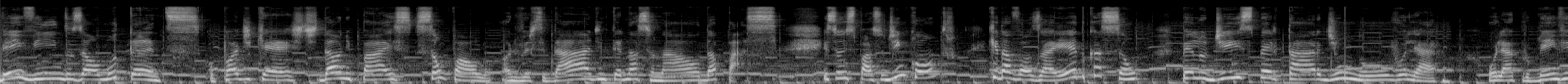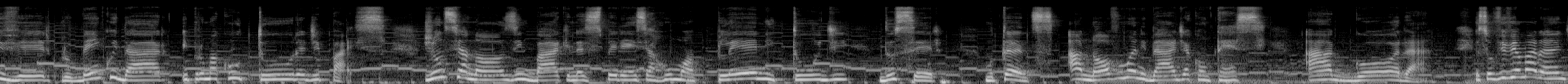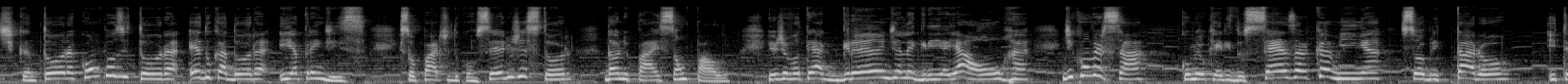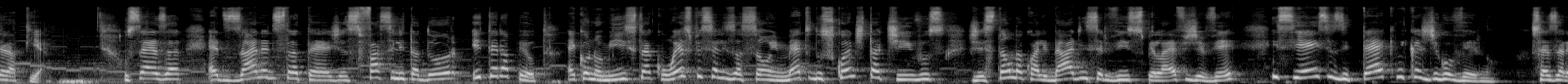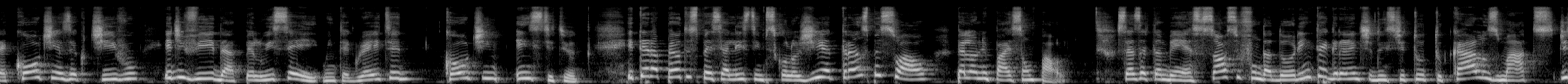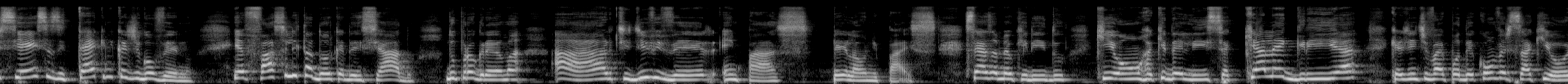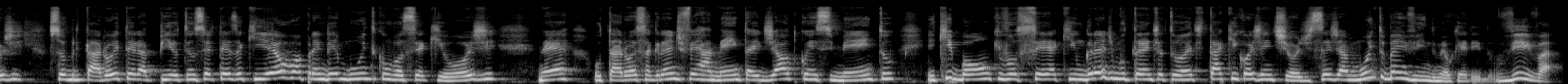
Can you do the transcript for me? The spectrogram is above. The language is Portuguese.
Bem-vindos ao Mutantes, o podcast da Unipaz São Paulo, a Universidade Internacional da Paz. Esse é um espaço de encontro que dá voz à educação pelo despertar de um novo olhar. Olhar para o bem viver, para o bem cuidar e para uma cultura de paz. Junte-se a nós e embarque nessa experiência rumo à plenitude do ser. Mutantes, a nova humanidade acontece agora. Eu sou Vivi Amarante, cantora, compositora, educadora e aprendiz. Sou parte do Conselho Gestor da Unipaz São Paulo. E hoje eu vou ter a grande alegria e a honra de conversar com meu querido César Caminha sobre tarô e terapia. O César é designer de estratégias, facilitador e terapeuta. É economista com especialização em métodos quantitativos, gestão da qualidade em serviços pela FGV e ciências e técnicas de governo. César é coaching executivo e de vida pelo ICI, o Integrated Coaching Institute, e terapeuta especialista em psicologia transpessoal pela Unipaz São Paulo. César também é sócio fundador e integrante do Instituto Carlos Matos de Ciências e Técnicas de Governo e é facilitador credenciado do programa A Arte de Viver em Paz pela Unipaz. César, meu querido, que honra, que delícia, que alegria que a gente vai poder conversar aqui hoje sobre tarô e terapia. Eu tenho certeza que eu vou aprender muito com você aqui hoje, né? O tarô é essa grande ferramenta aí de autoconhecimento e que bom que você aqui, um grande mutante atuante, está aqui com a gente hoje. Seja muito bem-vindo, meu querido. Viva!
